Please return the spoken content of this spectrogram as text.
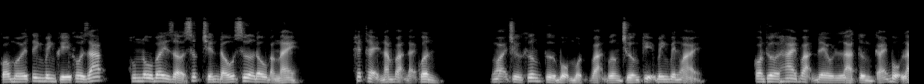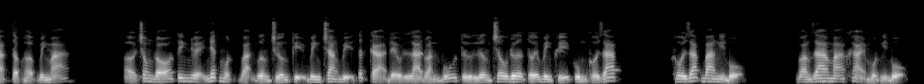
có mới tinh binh khí khôi giáp, hung nô bây giờ sức chiến đấu xưa đâu bằng nay. Hết thể năm vạn đại quân. Ngoại trừ khương cử bộ một vạn vương trướng kỵ binh bên ngoài, còn thừa hai vạn đều là từng cái bộ lạc tập hợp binh mã. Ở trong đó tinh nhuệ nhất một vạn vương trướng kỵ binh trang bị tất cả đều là đoàn vũ từ lương châu đưa tới binh khí cùng khôi giáp. Khôi giáp ba nghìn bộ, vàng gia mã khải một nghìn bộ.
